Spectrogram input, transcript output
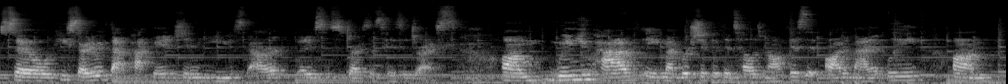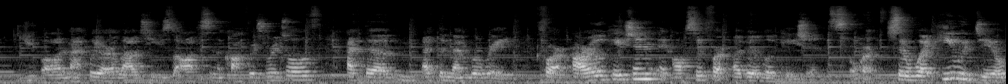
So he started with that package and he used our business address as his address. Um, when you have a membership with Intelligent Office, it automatically um, you automatically are allowed to use the office and the conference rentals at the at the member rate for our location and also for other locations. Okay. So what he would do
